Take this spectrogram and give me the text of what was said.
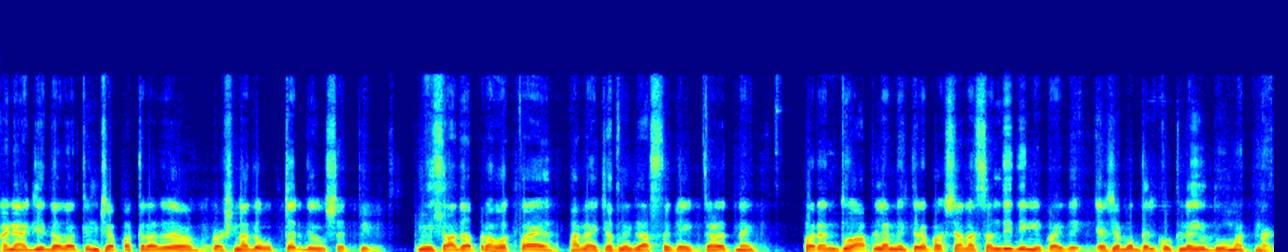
आणि अजितदादा तुमच्या पत्राचं प्रश्नाचं उत्तर देऊ शकतील. मी साधा प्रवक्ता आहे मला याच्यातलं जास्त काही कळत नाही. परंतु आपल्या मित्रपक्षांना संधी दिली पाहिजे. याच्याबद्दल कुठलंही दुमत नाही.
